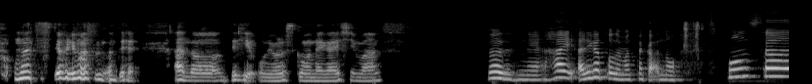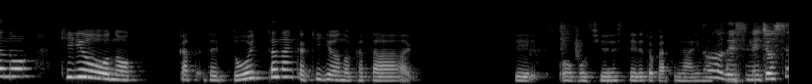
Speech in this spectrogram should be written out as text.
お待ちしておりますので、あの、ぜひよろしくお願いします。そうですね。はい、ありがとうございます。なんか、あの、スポンサーの企業の方で、どういったなんか企業の方でを募集してるとかっていうのはありますか、そうですね。女性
